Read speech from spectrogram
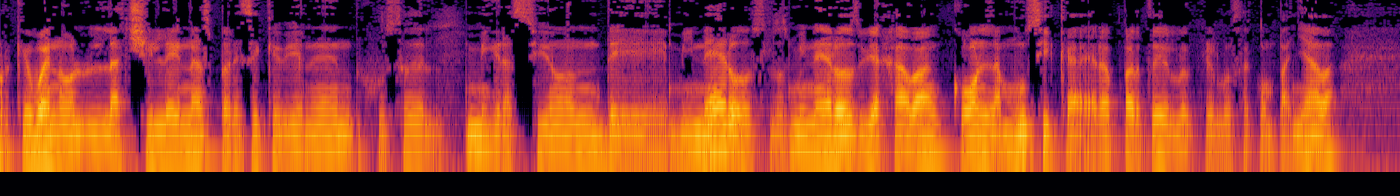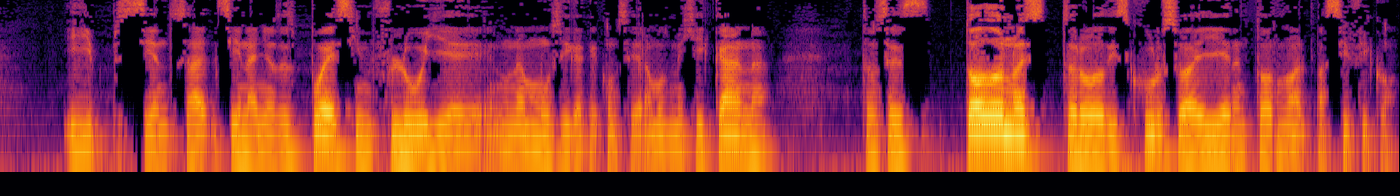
porque bueno, las chilenas parece que vienen justo de migración de mineros. Los mineros viajaban con la música, era parte de lo que los acompañaba. Y 100, años después influye en una música que consideramos mexicana. Entonces, todo nuestro discurso ahí era en torno al Pacífico.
